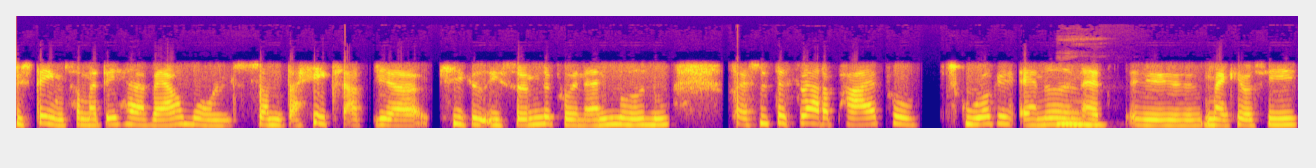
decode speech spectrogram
system, som er det her værgemål, som der helt klart bliver kigget i sømne på en anden måde nu. Så jeg synes, det er svært at pege på skurke andet mm. end, at øh, man kan jo sige,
